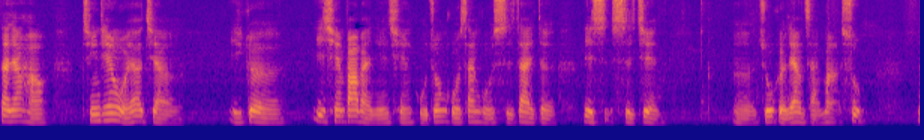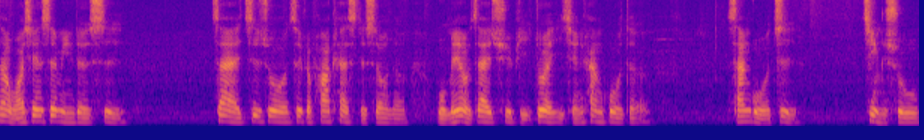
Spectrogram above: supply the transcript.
大家好，今天我要讲一个一千八百年前古中国三国时代的历史事件，呃，诸葛亮斩马谡。那我要先声明的是，在制作这个 podcast 的时候呢，我没有再去比对以前看过的《三国志》《晋书》。《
